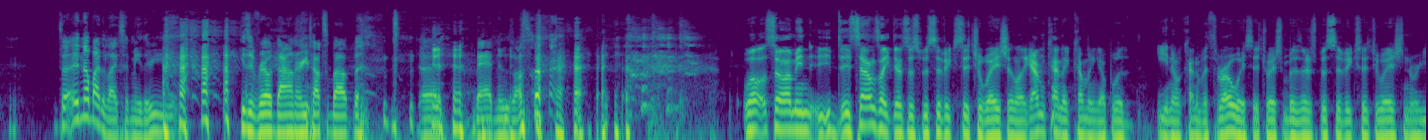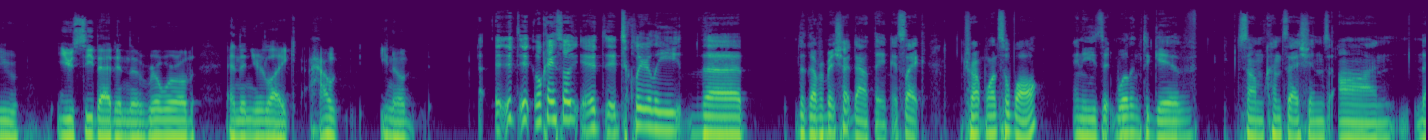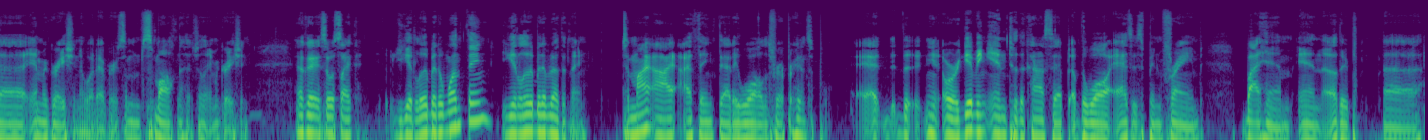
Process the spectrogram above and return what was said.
So, and nobody likes him either. He, he's a real downer. He talks about the uh, bad news also. Well, so I mean, it, it sounds like there's a specific situation. Like I'm kind of coming up with, you know, kind of a throwaway situation, but is there a specific situation where you you see that in the real world, and then you're like, how, you know, it, it, okay, so it, it's clearly the the government shutdown thing. It's like Trump wants a wall, and he's willing to give some concessions on the immigration or whatever, some small concession on immigration. Okay, so it's like you get a little bit of one thing, you get a little bit of another thing. To my eye, I think that a wall is reprehensible, Uh, the- you know, or giving in to the concept of the wall as it's been framed by him and other uh,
